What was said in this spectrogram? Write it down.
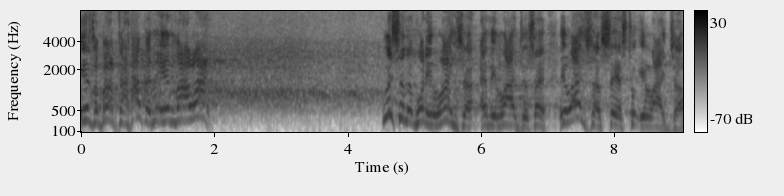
is about to happen in my life. Listen to what Elijah and Elisha say. Elisha says to Elijah,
